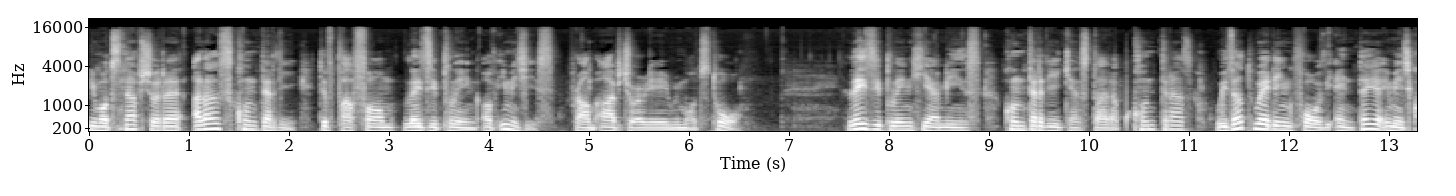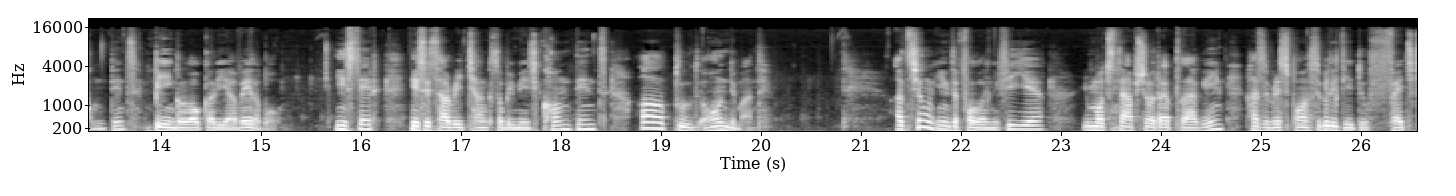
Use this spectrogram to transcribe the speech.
Remote Snapshotter allows Containerd to perform lazy pulling of images from arbitrary remote store. Lazy pulling here means Containerd can start up containers without waiting for the entire image content being locally available. Instead, necessary chunks of image content are pulled on demand. As shown in the following figure, Remote Snapshotter plugin has a responsibility to fetch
